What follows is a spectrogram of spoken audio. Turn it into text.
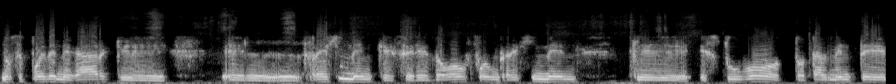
No se puede negar que el régimen que se heredó fue un régimen que estuvo totalmente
